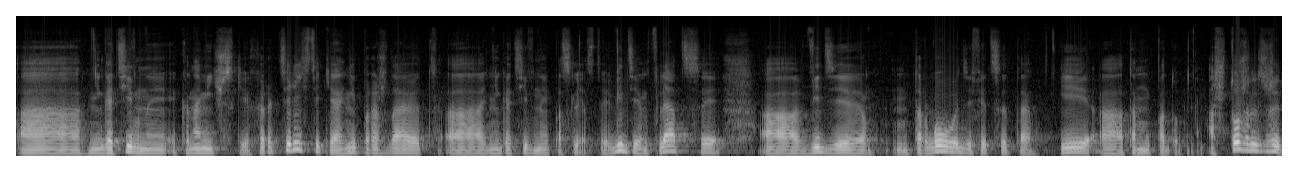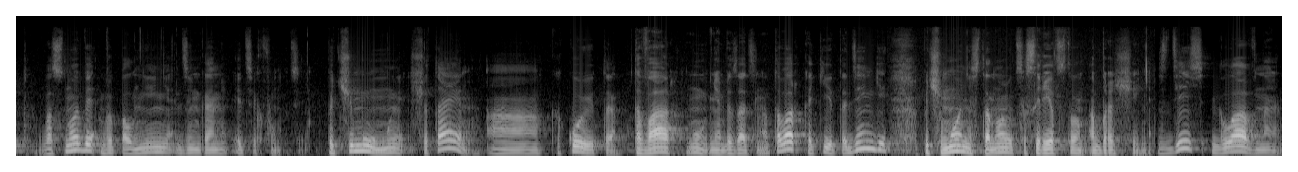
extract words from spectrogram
а, негативные экономические характеристики, они порождают а, негативные последствия в виде инфляции, а, в виде торгового дефицита и а, тому подобное. А что же лежит в основе выполнения деньгами этих функций? Почему мы считаем а, какой-то товар, ну не обязательно товар, какие-то деньги, почему они становятся средством обращения? Здесь главное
